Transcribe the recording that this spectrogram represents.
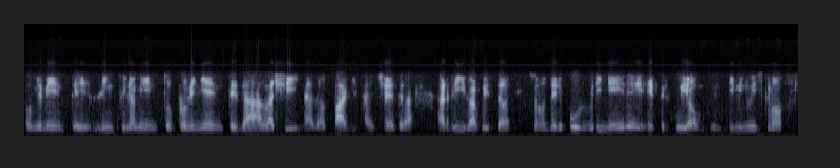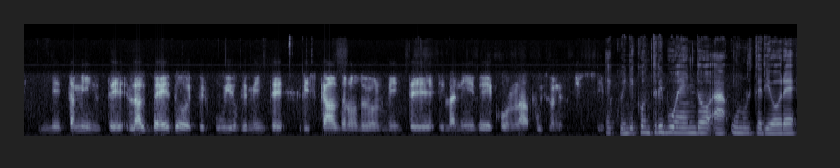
ovviamente l'inquinamento proveniente dalla Cina, dal Pakistan eccetera arriva, queste sono delle polveri nere e per cui diminuiscono nettamente l'albedo e per cui ovviamente riscaldano notevolmente la neve con la fusione successiva e quindi contribuendo a un'ulteriore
